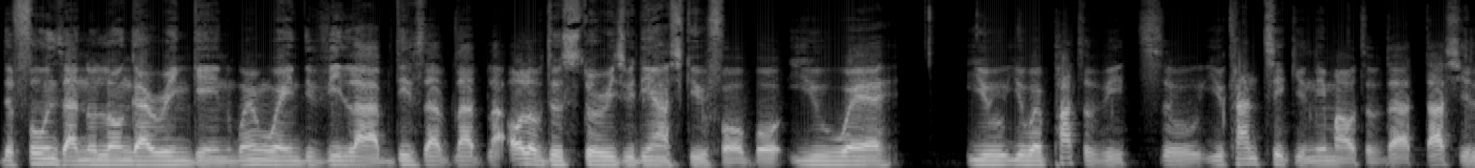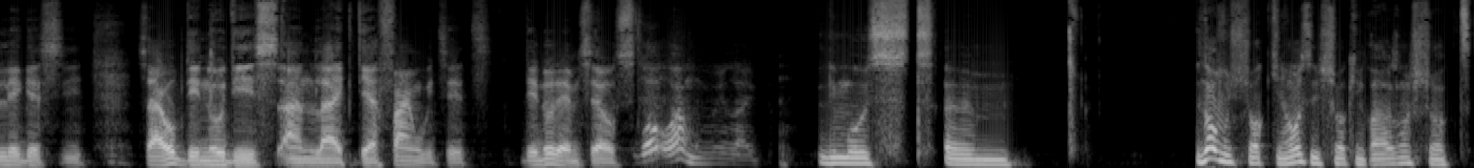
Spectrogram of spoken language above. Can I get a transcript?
the phones are no longer ringing when we're in the villa, this, that, blah, blah. All of those stories we didn't ask you for, but you were, you, you were part of it. So you can't take your name out of that. That's your legacy. So I hope they know this and like they're fine with it. They know themselves. What, what I'm like the most um it's not even shocking. I won't say shocking because I was not shocked.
